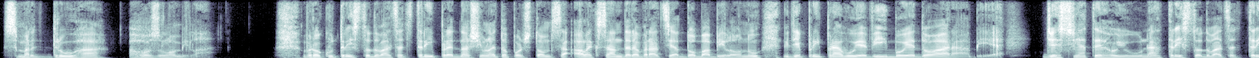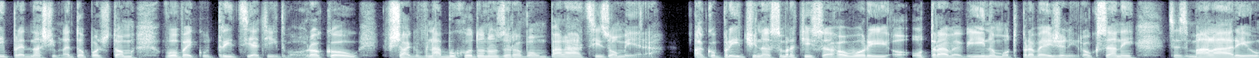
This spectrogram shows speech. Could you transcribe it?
Smrť druha ho zlomila. V roku 323 pred našim letopočtom sa Alexander vracia do Babylonu, kde pripravuje výboje do Arábie. 10. júna 323 pred našim letopočtom vo veku 32 rokov však v Nabuchodonozorovom paláci zomiera. Ako príčina smrti sa hovorí o otrave vínom od prvej ženy Roxany cez maláriu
